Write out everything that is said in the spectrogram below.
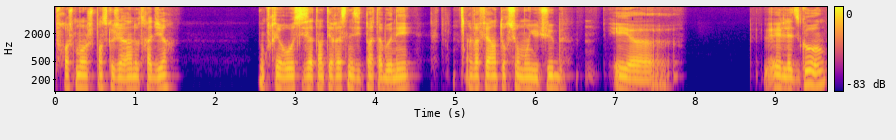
franchement, je pense que j'ai rien d'autre à dire. Donc, frérot, si ça t'intéresse, n'hésite pas à t'abonner. Va faire un tour sur mon YouTube. Et, euh, et let's go. Hein.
